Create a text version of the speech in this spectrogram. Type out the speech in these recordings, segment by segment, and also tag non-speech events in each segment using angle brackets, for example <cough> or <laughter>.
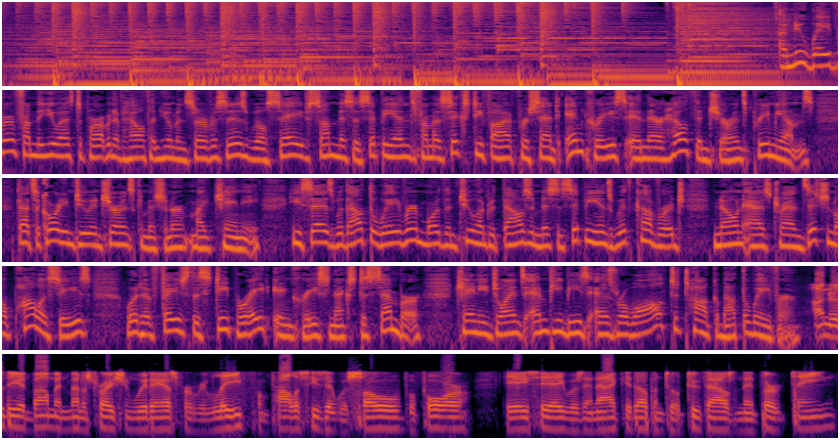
A new waiver from the U.S. Department of Health and Human Services will save some Mississippians from a 65% increase in their health insurance premiums. That's according to Insurance Commissioner Mike Chaney. He says without the waiver, more than 200,000 Mississippians with coverage known as transitional policies would have faced the steep rate increase next December. Chaney joins MPB's Ezra Wall to talk about the waiver. Under the Obama administration, we'd asked for relief from policies that were sold before before the ACA was enacted up until 2013.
